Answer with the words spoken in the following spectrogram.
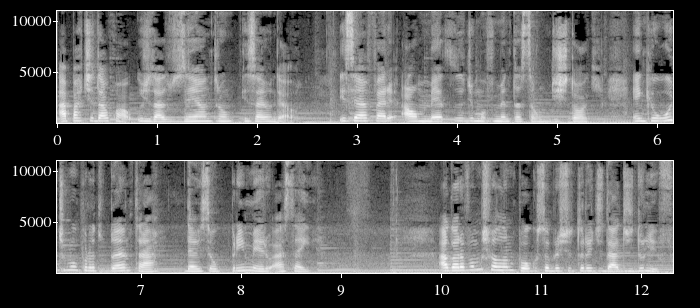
a partir da qual os dados entram e saem dela e se refere ao método de movimentação de estoque, em que o último produto a entrar deve ser o primeiro a sair. Agora vamos falar um pouco sobre a estrutura de dados do LIFO.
